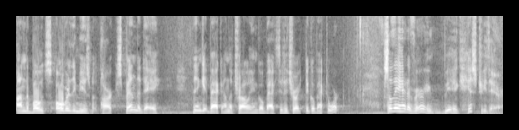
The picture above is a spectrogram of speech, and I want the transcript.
on the boats over to the amusement park, spend the day, then get back on the trolley and go back to Detroit to go back to work. So they had a very big history there.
